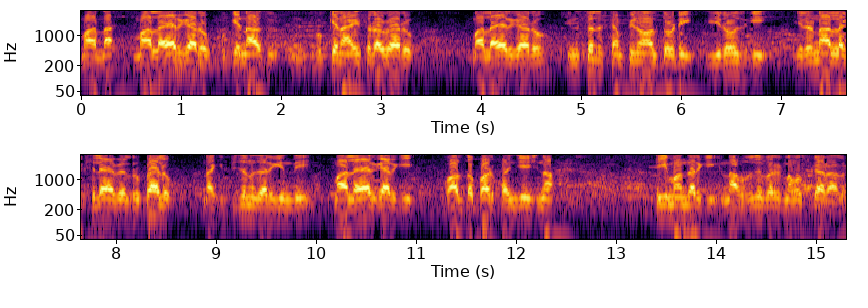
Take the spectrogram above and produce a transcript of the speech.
మా నా- మా లాయర్ గారు బుక్కె నాసు బుక్కె నాగేశ్వరరావు గారు మా లాయర్ గారు ఇన్సూరెన్స్ కంపెనీ వాళ్ళతోటి ఈ రోజుకి ఇరవై నాలుగు లక్షల యాభై వేల రూపాయలు నాకు ఇప్పించడం జరిగింది. మా లాయర్ గారికి వాళ్ళతో పాటు పనిచేసిన టీం అందరికీ నా హృదయపూర్వక నమస్కారాలు.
